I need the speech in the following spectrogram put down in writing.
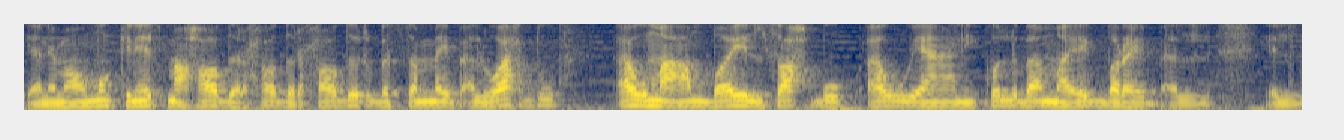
يعني ما هو ممكن يسمع حاضر حاضر حاضر بس أما يبقى لوحده أو مع موبايل صاحبه أو يعني كل بقى ما يكبر يبقى ال ال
